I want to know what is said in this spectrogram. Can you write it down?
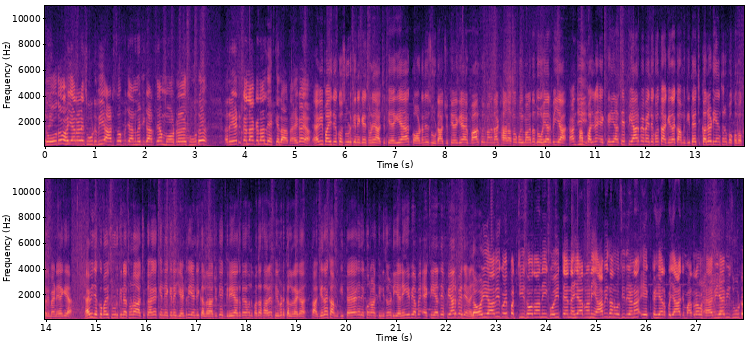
2-2000 ਵਾਲੇ ਸੂਟ ਵੀ 895 ਚ ਕਰਤੇ ਆ ਮਾਡਲ ਵਾਲੇ ਸੂਟ। ਰੇਟ ਕੱਲਾ ਕੱਲਾ ਲਿਖ ਕੇ ਲਾਤਾ ਹੈਗਾ ਆ। ਇਹ ਵੀ ਭਾਈ ਦੇਖੋ ਸੂਟ ਕਿੰਨੇ ਕਿੰਨੇ ਸੋਹਣੇ ਆ ਚੁੱਕੇ ਹੈਗੇ ਆ। ਕਾਟਨ ਦੇ ਸੂਟ ਆ ਚੁੱਕੇ ਹੈਗੇ ਆ। ਬਾਹਰ ਕੋਈ ਮੰਗਦਾ 1800 ਕੋਈ ਮੰਗਦਾ 2000 ਰੁਪਿਆ। ਆਪਾਂ ਜਿਹੜਾ 1000 ਤੇ 50 ਰੁਪਏ ਵਿੱਚ ਦੇਖੋ ਧਾਗੇ ਦਾ ਕੰਮ ਕੀਤਾ ਇਹ ਚ ਕਲਰ ਡਿਜ਼ਾਈਨ ਤੁਹਾਨੂੰ ਵੱਖੋ ਵੱਖਰੇ ਮੈਨੇ ਹੈਗੇ ਆ। ਇਹ ਵੀ ਦੇਖੋ ਭਾਈ ਸੂਟ ਕਿੰਨਾ ਸੋਹਣਾ ਆ ਚੁੱਕਾ ਹੈਗਾ ਕਿੰਨੇ ਕਿੰਨੇ ਜੈਂਟਰੀ ਐਂਡੀ ਕਲਰ ਆ ਚੁੱਕੇ ਗ੍ਰੇ ਆ ਚੁੱਕਾ ਤੁਹਾਨੂੰ ਪਤਾ ਸਾਰਿਆਂ ਫੇਵਰਟ ਕਲਰ ਹੈਗਾ। ਧਾਗੇ ਦਾ ਕੰਮ ਕੀਤਾ ਹੈਗਾ ਦੇਖੋ ਨਾਲ ਕਿੰਨੀ ਸੋਹਣੀ ਡਿਜ਼ਾਈਨਿੰਗ ਹੈ ਵੀ ਆਪਾਂ 1000 ਤੇ 50 ਰੁਪਏ ਦੇਣਾ ਲਓ ਜੀ ਆ ਵੀ ਕੋਈ 2500 ਦਾ ਨਹੀਂ ਕੋਈ 3000 ਦਾ ਨਹੀਂ ਆ ਵੀ ਤੁਹਾਨੂੰ ਅਸੀਂ ਦੇਣਾ 1050 ਚ ਮਤਲਬ ਹੈਵੀ ਹੈਵੀ ਸੂਟ।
